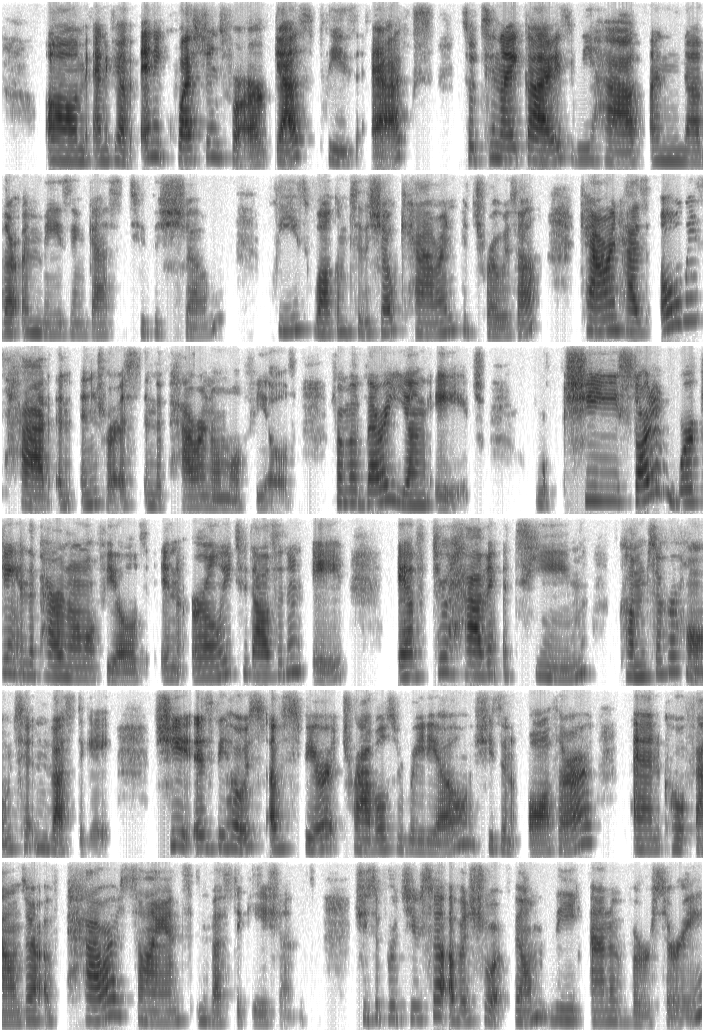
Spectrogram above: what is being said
Um, and if you have any questions for our guests, please ask. So tonight, guys, we have another amazing guest to the show please welcome to the show Karen Pedroza. Karen has always had an interest in the paranormal field from a very young age. She started working in the paranormal field in early 2008 after having a team come to her home to investigate. She is the host of Spirit Travels Radio. She's an author and co founder of Power Science Investigations. She's a producer of a short film, The Anniversary,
